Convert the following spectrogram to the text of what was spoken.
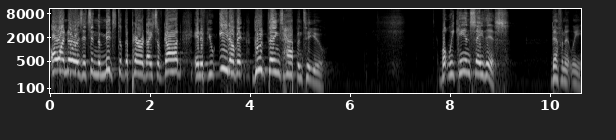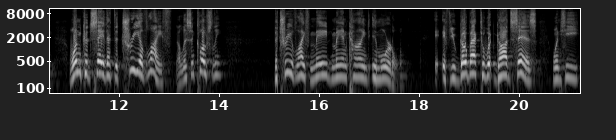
All I know is it's in the midst of the paradise of God, and if you eat of it, good things happen to you. But we can say this definitely. One could say that the tree of life, now listen closely, the tree of life made mankind immortal. If you go back to what God says when He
